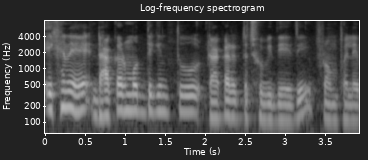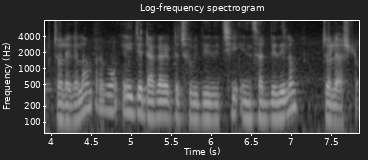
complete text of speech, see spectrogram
এখানে ঢাকার মধ্যে কিন্তু ঢাকার একটা ছবি দিয়ে দিই ফ্রম ফাইলে চলে গেলাম এবং এই যে ঢাকার একটা ছবি দিয়ে দিচ্ছি ইনসার্ট দিয়ে দিলাম, চলে আসলো।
